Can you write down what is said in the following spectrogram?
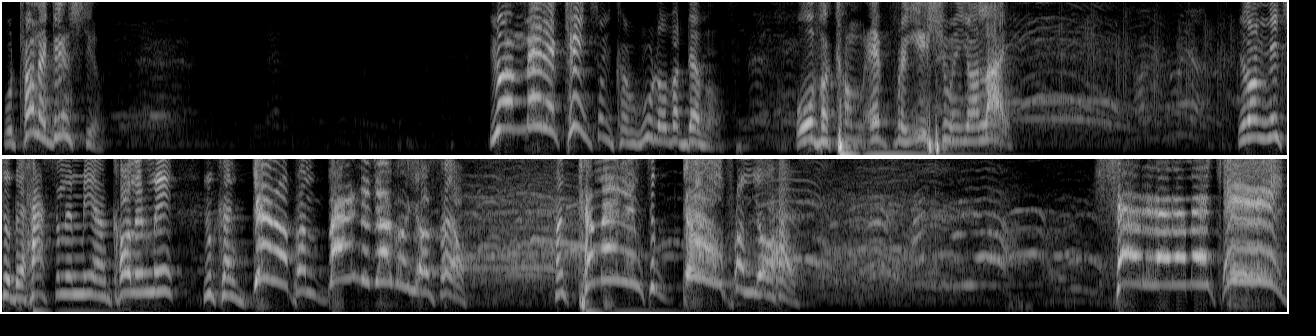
will turn against you. You are made a king so you can rule over devils, overcome every issue in your life. You don't need to be hassling me and calling me. You can get up and bind the devil yourself and command him to go from your house. Shout it out, I'm a king.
